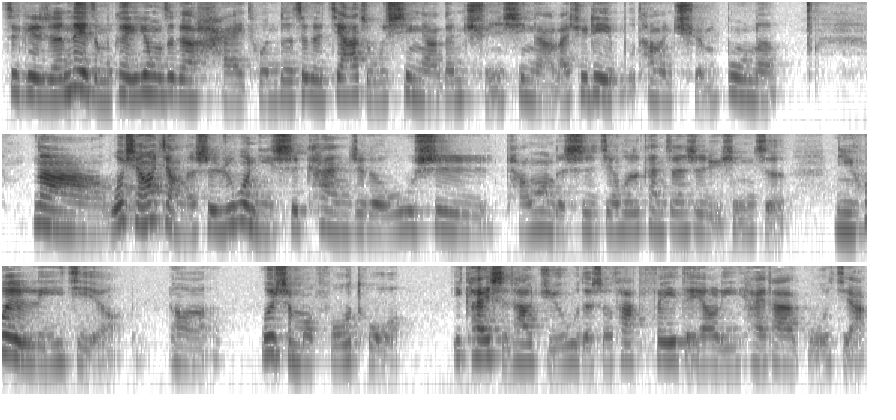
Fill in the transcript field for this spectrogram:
这个人类怎么可以用这个海豚的这个家族性啊、跟群性啊来去猎捕他们全部呢？那我想要讲的是，如果你是看这个巫师唐望的事件，或者看战士旅行者，你会理解哦，呃，为什么佛陀一开始他觉悟的时候，他非得要离开他的国家。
